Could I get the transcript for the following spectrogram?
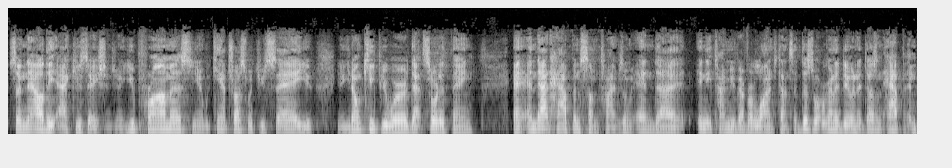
So now the accusations, you know, you promise, you know, we can't trust what you say, you, you, know, you don't keep your word, that sort of thing. And, and that happens sometimes. And uh, anytime you've ever launched out and said, this is what we're going to do, and it doesn't happen,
